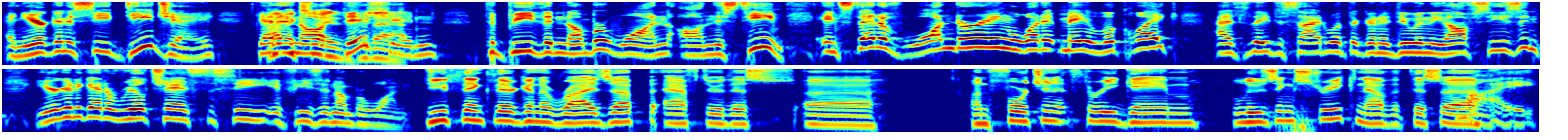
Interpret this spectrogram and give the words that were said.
and you're going to see DJ get I'm an excited for that. audition to be the number one on this team. Instead of wondering what it may look like as they decide what they're going to do in the offseason, you're going to get a real chance to see if he's a number one. Do you think they're going to rise up after this uh, unfortunate three game losing streak now that this. Uh, Mike,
